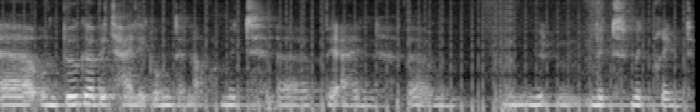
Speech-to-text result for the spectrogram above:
äh, und Bürgerbeteiligung dann auch mit, äh, beein, ähm, mit, mit, mitbringt.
